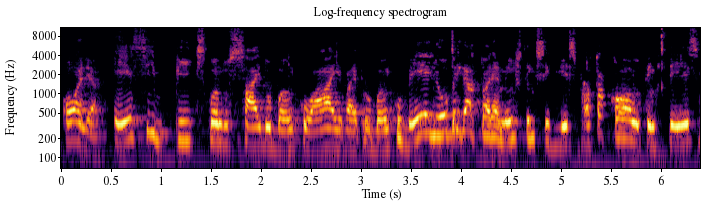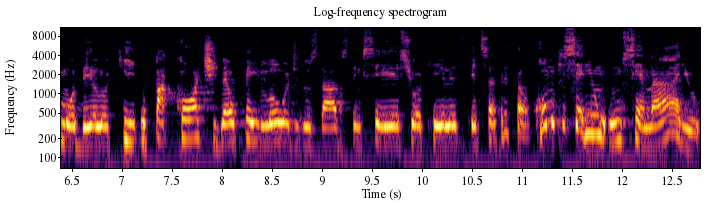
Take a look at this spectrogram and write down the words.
Olha, esse Pix quando sai do banco A e vai para o banco B, ele obrigatoriamente tem que seguir esse protocolo, tem que ter esse modelo aqui, o pacote, né, o payload dos dados tem que ser esse ou aquele, etc e tal. Como que seria um, um cenário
